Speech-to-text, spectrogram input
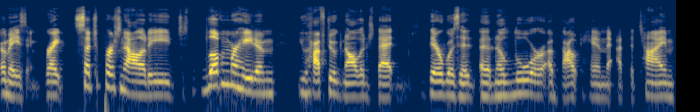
amazing, right? Such a personality, just love him or hate him. You have to acknowledge that there was a, an allure about him at the time.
